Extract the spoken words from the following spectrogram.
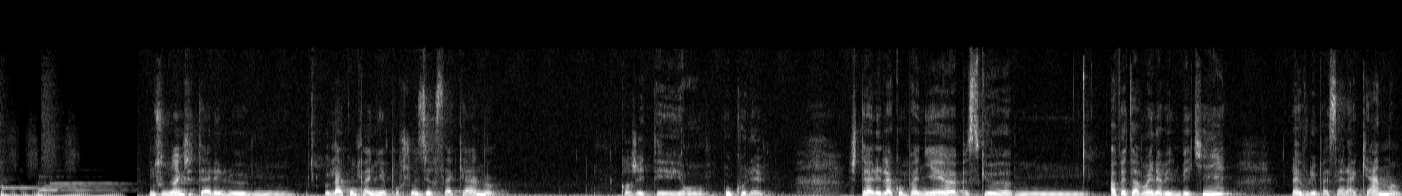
je me souviens que j'étais allée l'accompagner pour choisir sa canne quand j'étais au collège. J'étais allée l'accompagner euh, parce que, en fait, avant il avait une béquille, là il voulait passer à la canne.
